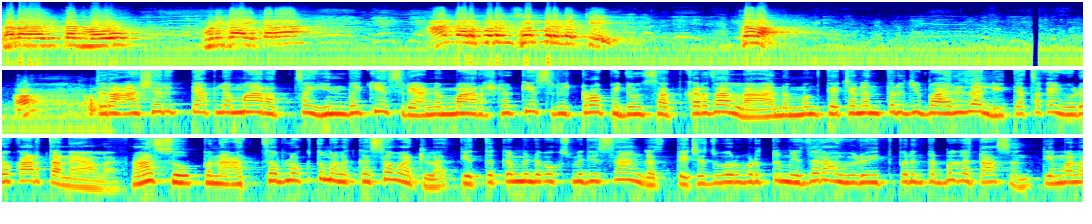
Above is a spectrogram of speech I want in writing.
चला विकास भाऊ पुढे काय करा? अंधार पडेल शंभर टक्के. चला. तर अशा रीत्या आपल्या महाराजचा हिंद केसरी आणि महाराष्ट्र केसरी ट्रॉफी देऊन सत्कार झाला आणि मग त्याच्यानंतर जी बारी झाली त्याचा काही व्हिडिओ काढता नाही आला. असो पण आजचा ब्लॉग तुम्हाला कसा वाटला? ते तर कमेंट बॉक्समध्ये सांगच. त्याच्याच बरोबर तुम्ही जर हा व्हिडिओ इथपर्यंत बघत असाल ते मला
